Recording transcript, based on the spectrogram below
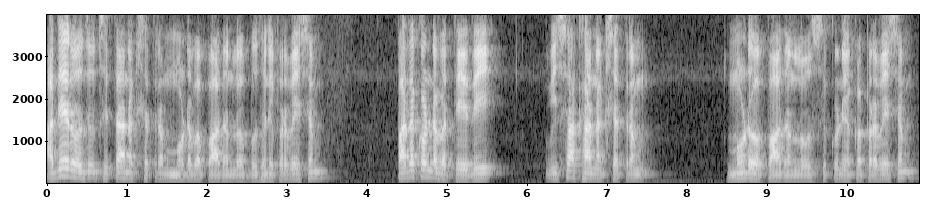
అదే రోజు చిత్తా నక్షత్రం మూడవ పాదంలో బుధుని ప్రవేశం. పదకొండవ తేదీ విశాఖ నక్షత్రం మూడవ పాదంలో శుక్రుని యొక్క ప్రవేశం.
